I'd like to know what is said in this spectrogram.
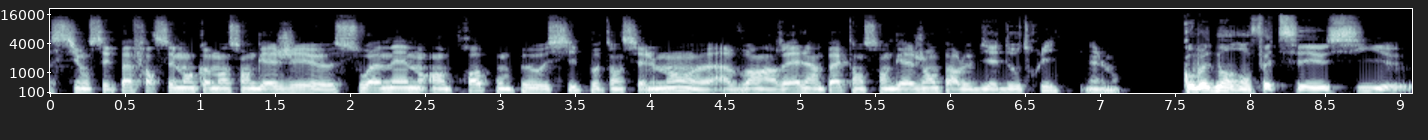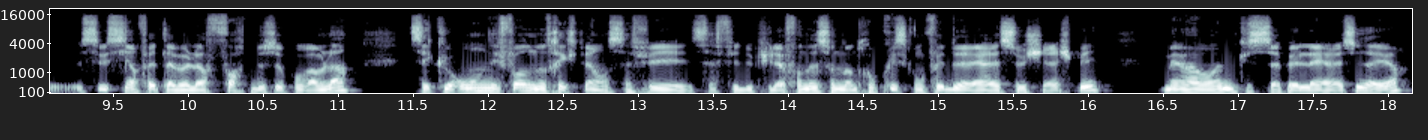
si on ne sait pas forcément comment s'engager soi-même en propre, on peut aussi potentiellement avoir un réel impact en s'engageant par le biais d'autrui, finalement. Complètement. En fait, c'est aussi, c'est aussi en fait la valeur forte de ce programme-là, c'est qu'on est fort de notre expérience. Ça fait, ça fait depuis la fondation de l'entreprise qu'on fait de la RSE chez HP, même avant même que ça s'appelle la RSE d'ailleurs.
